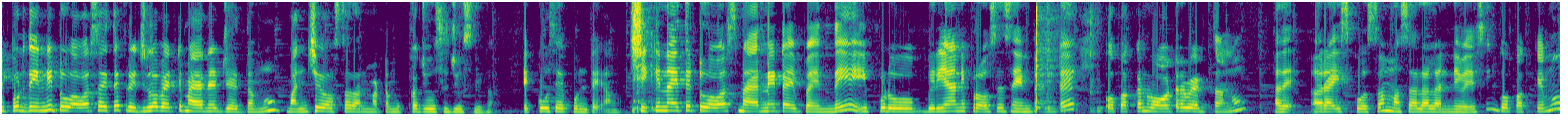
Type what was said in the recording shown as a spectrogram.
ఇప్పుడు దీన్ని టూ అవర్స్ అయితే ఫ్రిడ్జ్లో పెట్టి మ్యారినేట్ చేద్దాము. మంచిగా వస్తుంది అనమాట ముక్క జ్యూస్ జ్యూసీగా ఎక్కువసేపు ఉంటాయి చికెన్ అయితే టూ అవర్స్ మ్యారినేట్ అయిపోయింది. ఇప్పుడు బిర్యానీ ప్రాసెస్ ఏంటంటే ఓ పక్కన వాటర్ పెడతాను. అదే రైస్ కోసం మసాలాలు అన్నీ వేసి ఇంకో పక్కేమో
